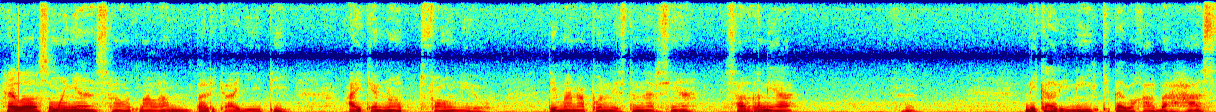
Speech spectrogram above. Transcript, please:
Halo semuanya, selamat malam. Balik lagi di I Cannot Found You. Di mana pun listenersnya, saran ya. Di kali ini kita bakal bahas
